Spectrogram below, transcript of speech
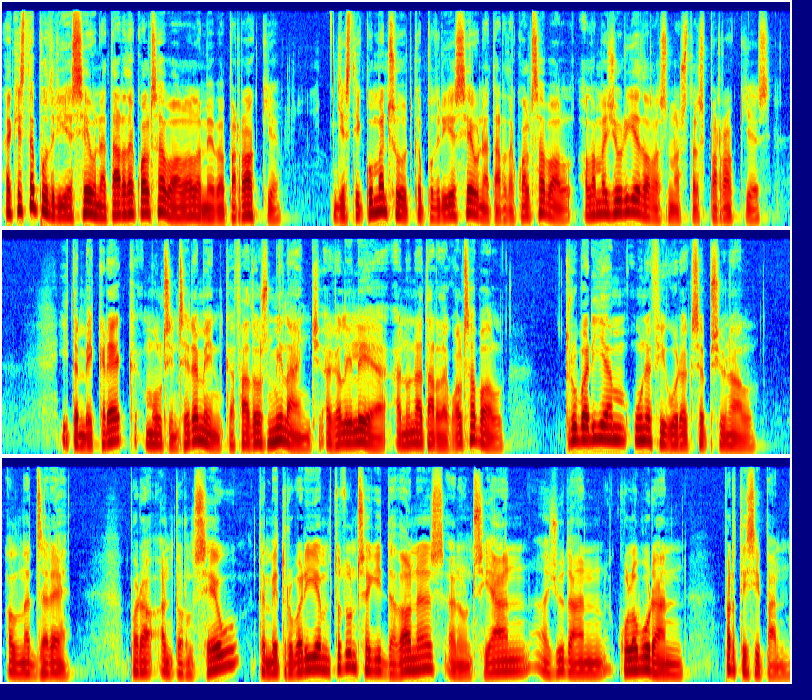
Aquesta podria ser una tarda qualsevol a la meva parròquia, i estic convençut que podria ser una tarda qualsevol a la majoria de les nostres parròquies. I també crec, molt sincerament, que fa dos mil anys a Galilea, en una tarda qualsevol, trobaríem una figura excepcional, el Nazaré, però entorn seu també trobaríem tot un seguit de dones anunciant, ajudant, col·laborant, participant.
